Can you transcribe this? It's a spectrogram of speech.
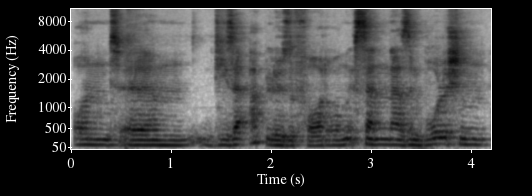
Und ähm, diese Ablöseforderung ist dann einer symbolischen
